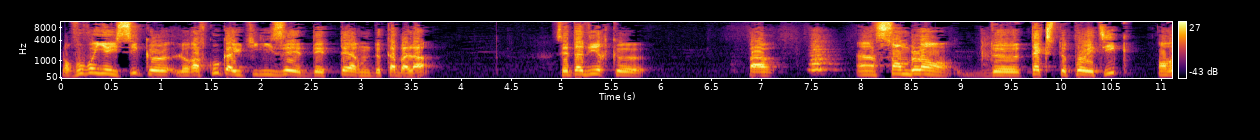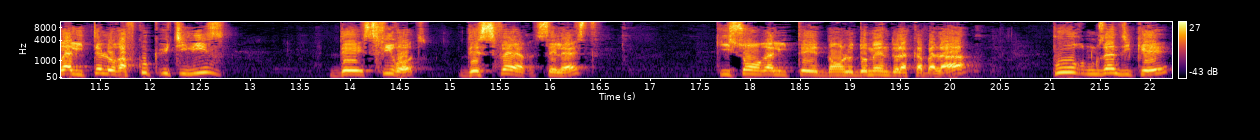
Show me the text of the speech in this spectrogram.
Alors vous voyez ici que le Rav Kook a utilisé des termes de Kabbalah, c'est-à-dire que par un semblant de texte poétique, en réalité le Rav Kook utilise des sphirotes, des sphères célestes, qui sont en réalité dans le domaine de la Kabbalah, pour nous indiquer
